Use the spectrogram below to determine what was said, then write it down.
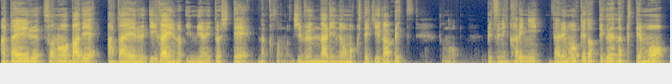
与える、その場で与える以外の意味合いとして、なんかその自分なりの目的が別、その、別に仮に誰も受け取ってくれなくても、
